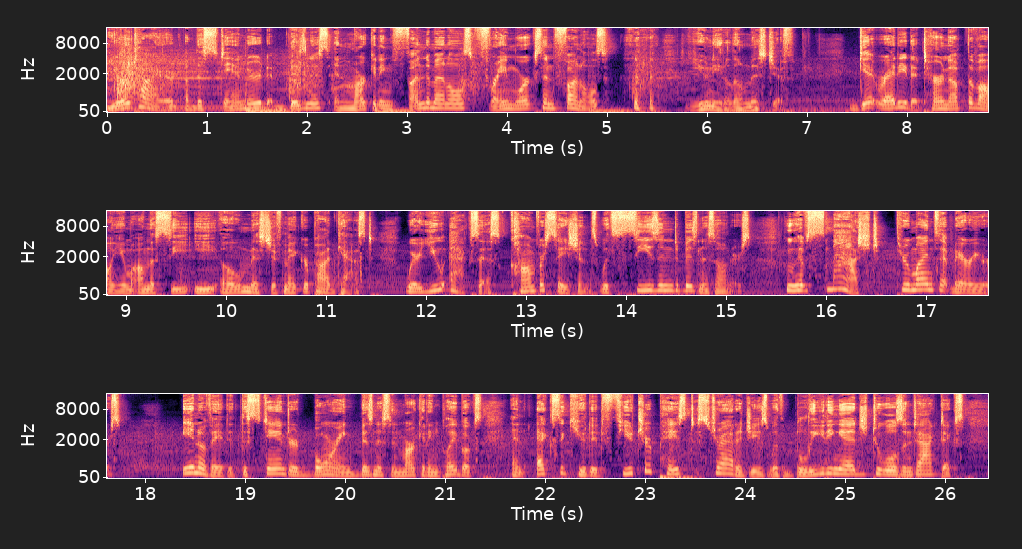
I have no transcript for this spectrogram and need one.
You're tired of the standard business and marketing fundamentals, frameworks, and funnels, you need a little mischief. Get ready to turn up the volume on the CEO Mischief Maker podcast, where you access conversations with seasoned business owners who have smashed through mindset barriers, innovated the standard boring business and marketing playbooks, and executed future paced strategies with bleeding edge tools and tactics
